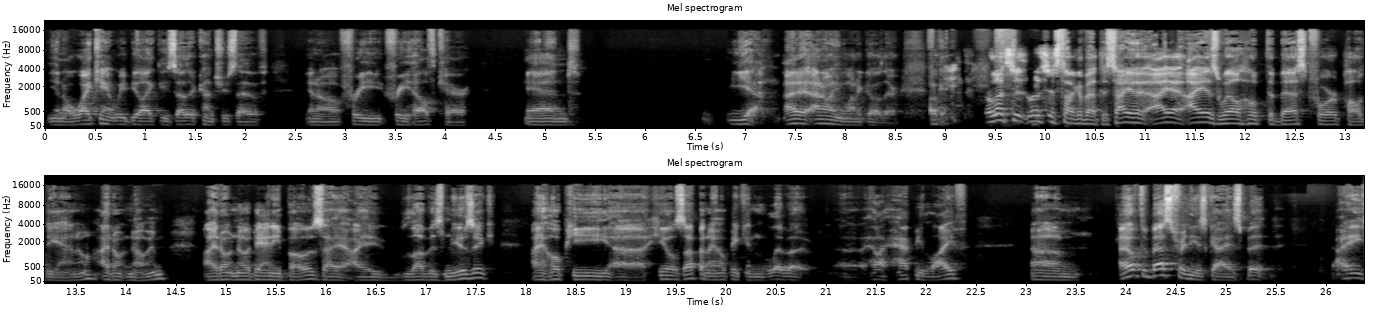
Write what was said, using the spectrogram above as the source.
you know, why can't we be like these other countries that have you know free free health care? And yeah, I, I, don't even want to go there. Okay, so let's just, let's just talk about this. I, I I as well hope the best for Paul Di'Anno. I don't know him. I don't know Danny Bowes. I, I love his music. I hope he uh, heals up, and I hope he can live a, a happy life. Um, I hope the best for these guys, but I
